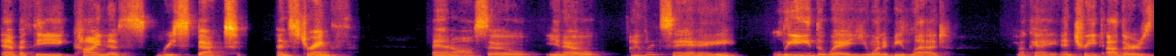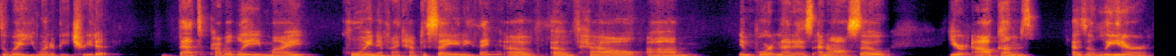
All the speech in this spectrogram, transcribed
empathy, kindness, respect, and strength. And also, you know, I would say lead the way you want to be led. Okay. And treat others the way you want to be treated. That's probably my coin, if I'd have to say anything, of, of how um, important that is. And also, your outcomes as a leader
